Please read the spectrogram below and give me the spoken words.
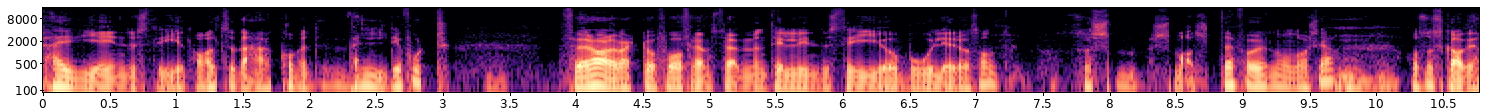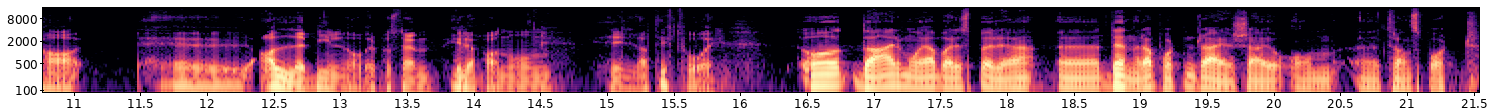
ferjeindustrien og alt, så det har kommet veldig fort. Før har det vært å få frem strømmen til industri og boliger og sånt. Så smalt det for noen år siden. Og så skal vi ha eh, alle bilene over på strøm i løpet av noen relativt få år. Og der må jeg bare spørre Uh, Denne rapporten dreier seg jo om uh, transport.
